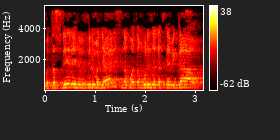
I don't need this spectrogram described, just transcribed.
Watasdirihim fil majalis na kuwatanguliza katika vikao.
